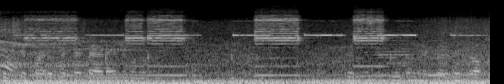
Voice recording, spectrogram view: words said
sixty five rupees అయితే యాడ్ అయింది మనం డ్రాప్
